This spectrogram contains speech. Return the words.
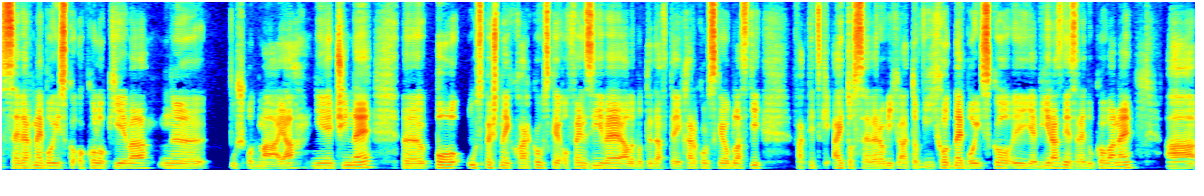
severné boisko okolo Kieva e, už od mája nie je činné. E, po úspešnej charkovskej ofenzíve, alebo teda v tej charkovskej oblasti, fakticky aj to severových, aj to východné boisko je výrazne zredukované a e,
